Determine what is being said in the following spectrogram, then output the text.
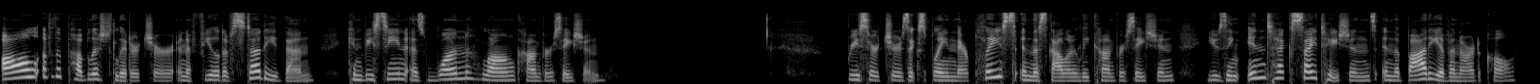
All of the published literature in a field of study, then, can be seen as one long conversation. Researchers explain their place in the scholarly conversation using in-text citations in the body of an article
